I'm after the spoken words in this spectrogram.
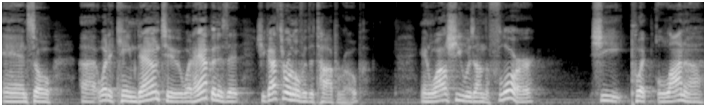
and so uh, what it came down to, what happened is that she got thrown over the top rope, and while she was on the floor, she put Lana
